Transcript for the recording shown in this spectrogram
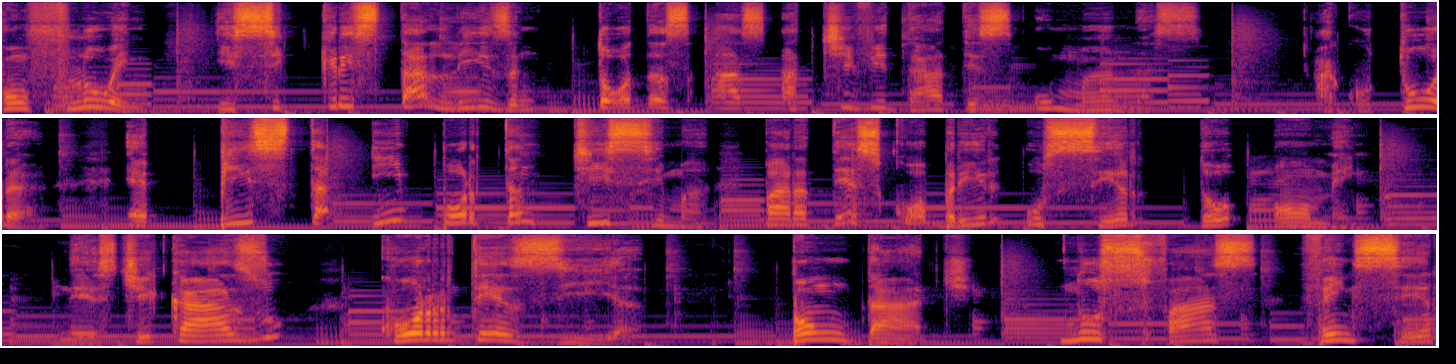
confluem e se cristalizam todas as atividades humanas. A cultura é pista importantíssima para descobrir o ser do homem. Neste caso, cortesia, bondade nos faz vencer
